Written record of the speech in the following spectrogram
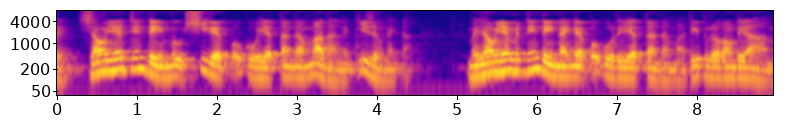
တဲ့ရောင်ရဲတင်းတိမ်မှုရှိတဲ့ပုဂ္ဂိုလ်ရဲ့တန်တန်မှသာလင်ပြည့်စုံနိုင်တာမရောင်ရဲမတင်းတိမ်နိုင်တဲ့ပုဂ္ဂိုလ်ရဲ့တန်တန်မှဒီသူတော်ကောင်းတရားဟာမ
